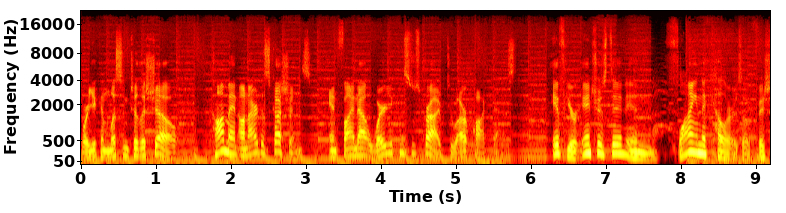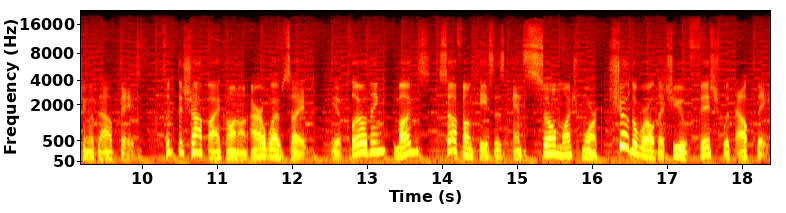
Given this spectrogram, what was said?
where you can listen to the show, comment on our discussions, and find out where you can subscribe to our podcast. If you're interested in flying the colors of fishing without bait, click the shop icon on our website. We have clothing, mugs, cell phone cases, and so much more. Show the world that you fish without bait.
